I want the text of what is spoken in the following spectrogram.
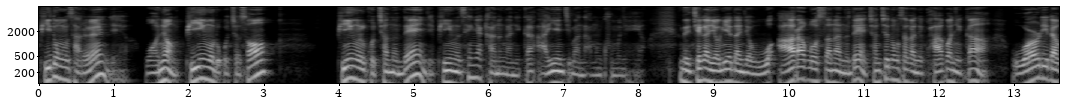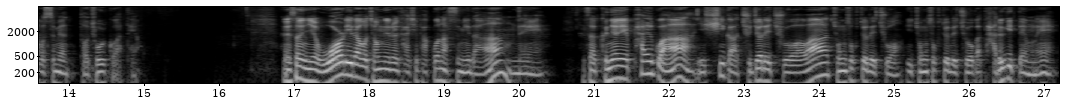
비동사를 이제 원형, being으로 고쳐서 being을 고쳤는데, 이제 being은 생략 가능하니까 ing만 남은 구문이에요. 근데 제가 여기에다 이제 a라고 써놨는데 전체 동사가 이제 과거니까 were이라고 쓰면 더 좋을 것 같아요. 그래서 이제 were이라고 정리를 다시 바꿔놨습니다. 네. 그래서 그녀의 팔과 이 she가 주절의 주어와 종속절의 주어, 이 종속절의 주어가 다르기 때문에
